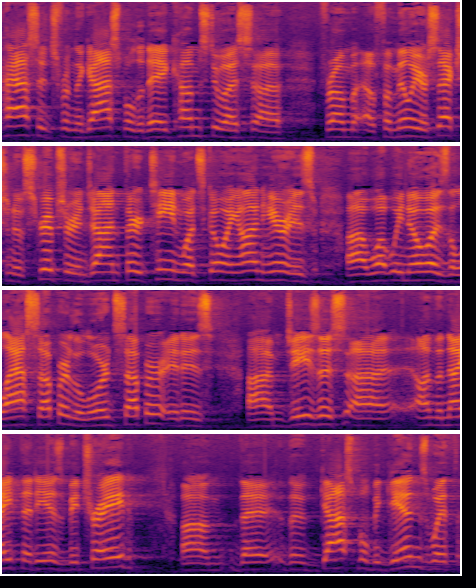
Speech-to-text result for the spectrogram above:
passage from the gospel today comes to us uh, from a familiar section of Scripture in John 13. What's going on here is uh, what we know as the Last Supper, the Lord's Supper. It is um, Jesus uh, on the night that he is betrayed. Um, the, the gospel begins with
